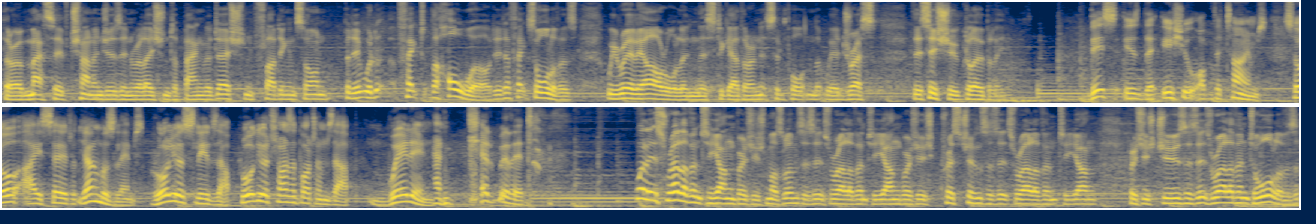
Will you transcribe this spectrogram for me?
There are massive challenges in relation to Bangladesh and flooding and so on, but it would affect the whole world. It affects all of us. We really are all in this together, and it's important that we address this issue globally. This is the issue of the times. So I say to young Muslims, roll your sleeves up, roll your trouser bottoms up, wade in and get with it. Well, it's relevant to young British Muslims as it's relevant to young British Christians, as it's relevant to young British Jews, as it's relevant to all of us.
